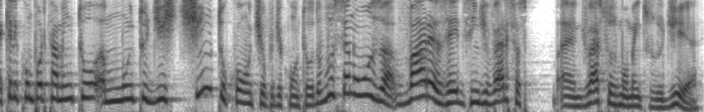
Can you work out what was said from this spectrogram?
é aquele comportamento muito distinto com o tipo de conteúdo. Você não usa várias redes em diversas, em diversos momentos do dia?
